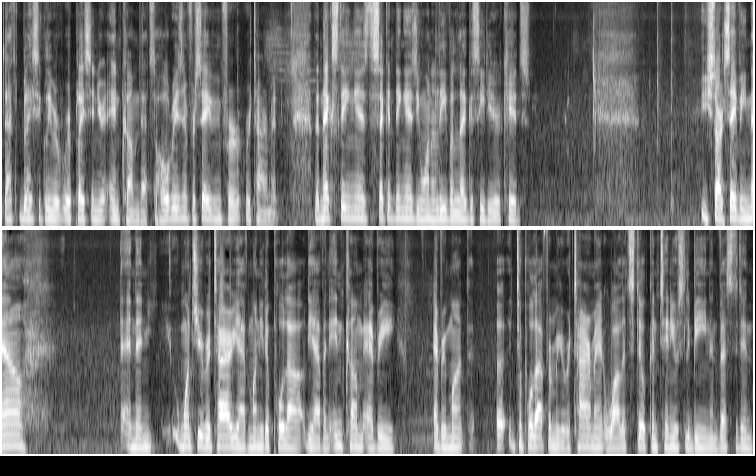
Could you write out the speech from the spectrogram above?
that's basically re- replacing your income. That's the whole reason for saving for retirement. The next thing is the second thing is you want to leave a legacy to your kids. You start saving now, and then once you retire, you have money to pull out. You have an income every every month uh, to pull out from your retirement while it's still continuously being invested in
